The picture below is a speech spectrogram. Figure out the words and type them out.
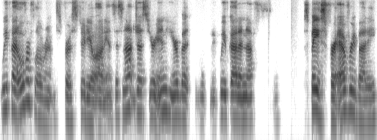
we've got overflow rooms for a studio audience. It's not just you're in here, but we've got enough space for everybody.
